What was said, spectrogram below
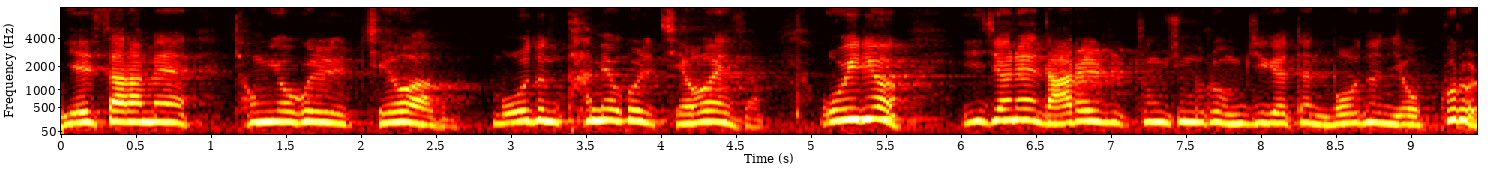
옛사람의 정욕을 제어하고 모든 탐욕을 제어해서 오히려 이전에 나를 중심으로 움직였던 모든 욕구를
